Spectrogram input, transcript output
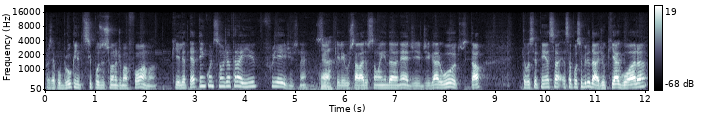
por exemplo, o Brooklyn se posiciona de uma forma que ele até tem condição de atrair free agents, né? É. Porque ele, os salários são ainda né, de, de garotos e tal. Então você tem essa, essa possibilidade, o que agora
